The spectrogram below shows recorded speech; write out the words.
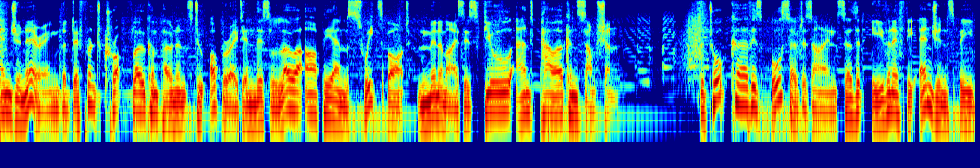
Engineering the different crop flow components to operate in this lower RPM sweet spot minimizes fuel and power consumption. The torque curve is also designed so that even if the engine speed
